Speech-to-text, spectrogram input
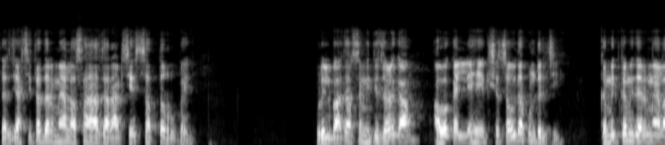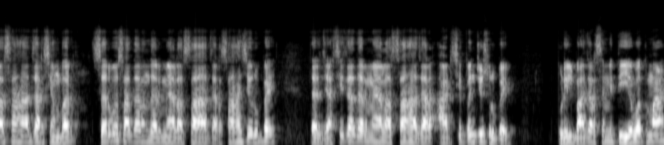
तर जास्तीचा दर मिळाला सहा हजार आठशे सत्तर रुपये. पुढील बाजार समिती जळगाव अवकाली आहे एकशे चौदा क्विंटलची कमीत कमी दर मिळाला सहा हजार शंभर सर्वसाधारण दर मिळाला सहा हजार सहाशे रुपये तर जास्तीचा दर मिळाला सहा हजार आठशे पंचवीस रुपये. पुढील बाजार समिती यवतमाळ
